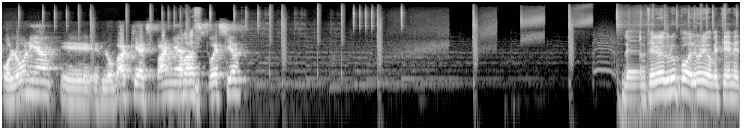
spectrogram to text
Polonia, eh, Eslovaquia, España y Suecia. Del anterior grupo, el único que tiene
